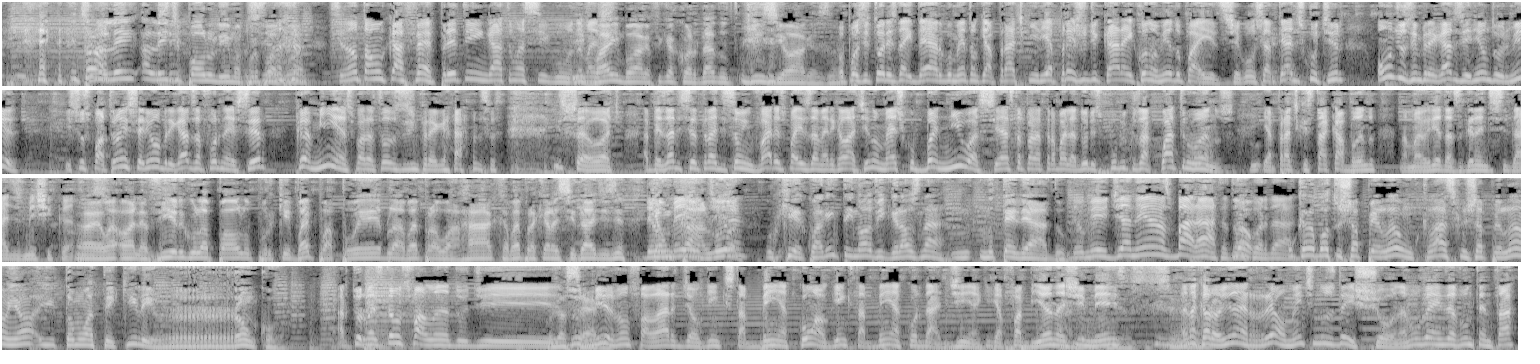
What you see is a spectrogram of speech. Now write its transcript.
Então a lei, a lei de Paulo Lima, por favor. Senão toma um café preto e engata uma segunda. E mas- vai embora, fica acordado 15 horas. Né? Opositores da ideia argumentam que a prática iria prejudicar a economia do país. Chegou-se até a discutir onde os empregados iriam dormir e se os patrões seriam obrigados a fornecer caminhas para todos os empregados. Isso é ótimo. Apesar de ser tradição em vários países da América Latina, o México baniu a siesta para trabalhadores públicos há quatro anos. E a prática está acabando na maioria das grandes cidades mexicanas. Eu- olha, vírgula, Paulo, porque vai pra Puebla, vai pra Oaxaca, vai pra aquelas cidadezinhas que é um calor. O quê? 49 graus na, no telhado. Deu meio-dia, nem as baratas estão acordadas. o cara bota o chapelão, um clássico chapelão, e, ó, e toma uma tequila e ronco. Arthur, mas estamos falando de Coisa dormir, séria. vamos falar de alguém que está bem, com alguém que está bem acordadinha aqui, que é a Fabiana Jimenez. Ana Carolina realmente nos deixou, né? Vamos ver ainda, vamos tentar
